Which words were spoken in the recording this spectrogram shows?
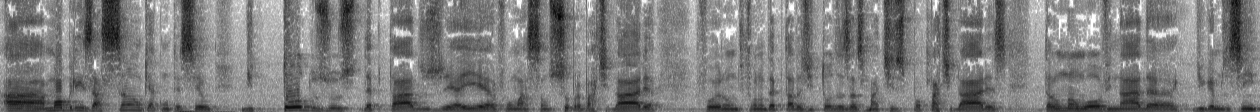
a mobilização que aconteceu de todos os deputados, e aí é foi uma ação suprapartidária, foram, foram deputados de todas as matizes partidárias, então não houve nada, digamos assim,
